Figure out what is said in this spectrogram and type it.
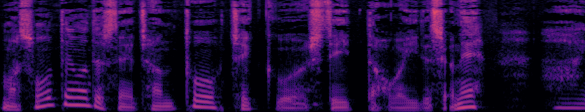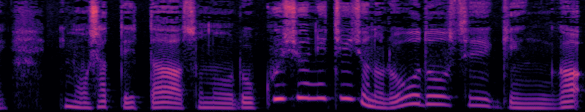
まあ、その点はですね、ちゃんとチェックをしていった方がいいですよね。はい。今おっしゃっていた、その60日以上の労働制限が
